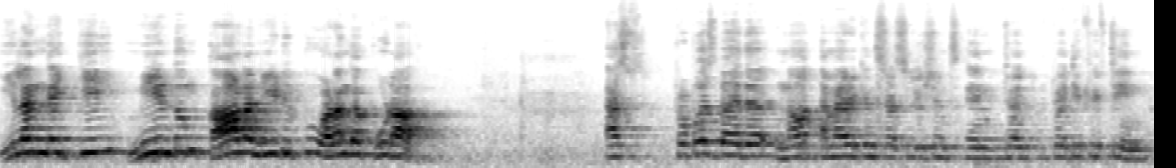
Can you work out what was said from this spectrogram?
இலங்கைக்கு மீண்டும் கால நீடிப்பு வழங்கக்கூடாது As proposed by the North Americans resolutions in 20- 2015,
